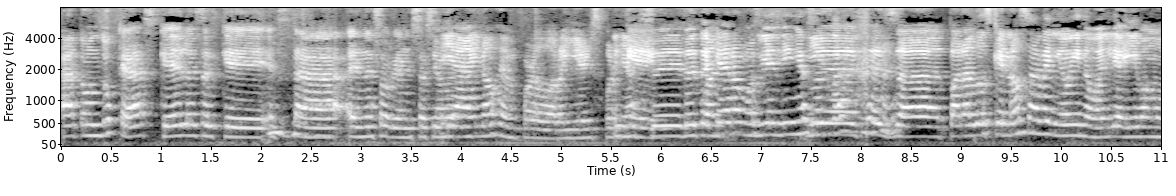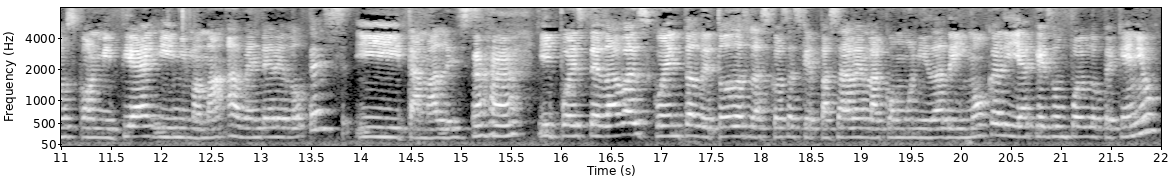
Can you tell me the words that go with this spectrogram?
A Don Lucas, que él es el que está en esa organización. Yeah, I know him for a lot of years porque sé, desde cuando- que éramos bien. 'cause, uh, para los que no saben, yo y Noelia íbamos con mi tía y mi mamá a vender elotes y tamales. Ajá. Y pues te dabas cuenta de todas las cosas que pasaban en la comunidad de Immokalee, ya que es un pueblo pequeño.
